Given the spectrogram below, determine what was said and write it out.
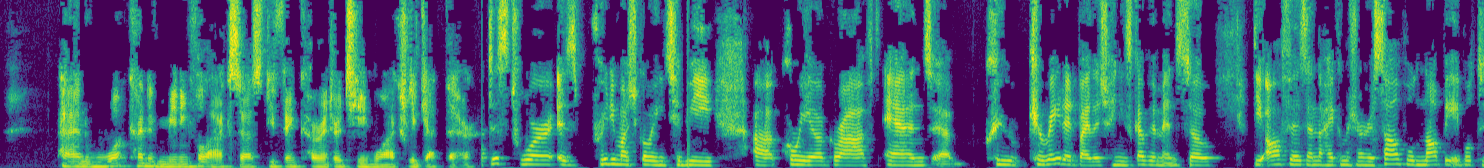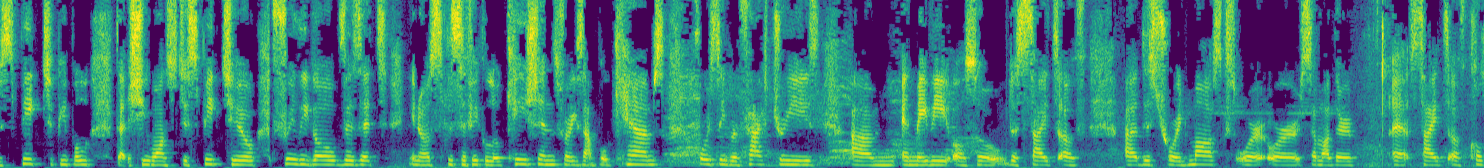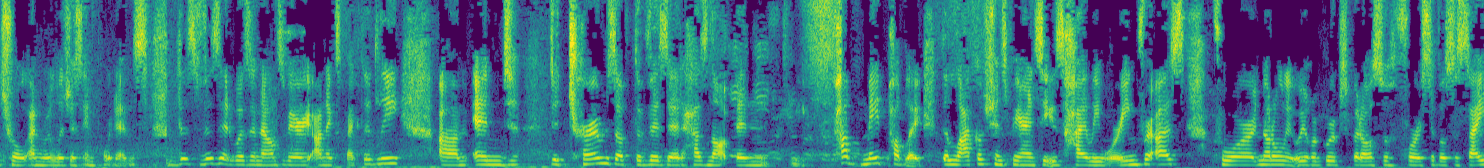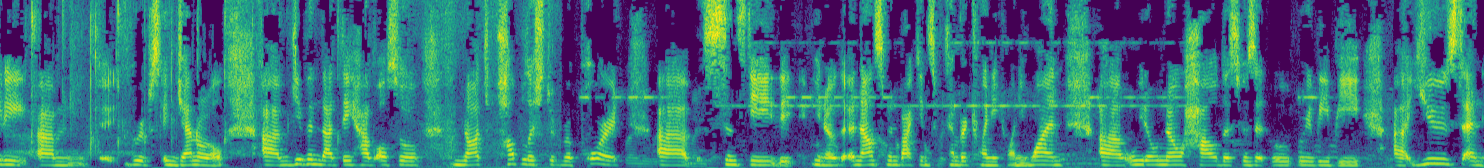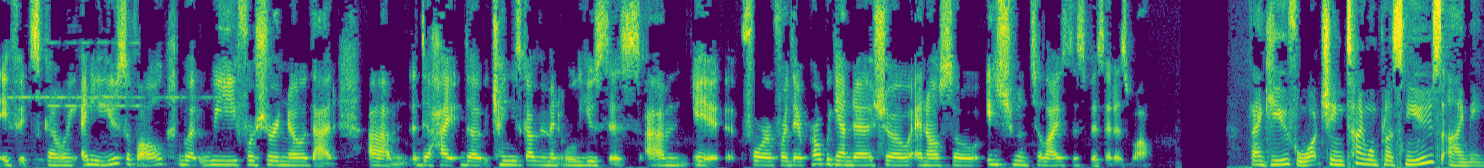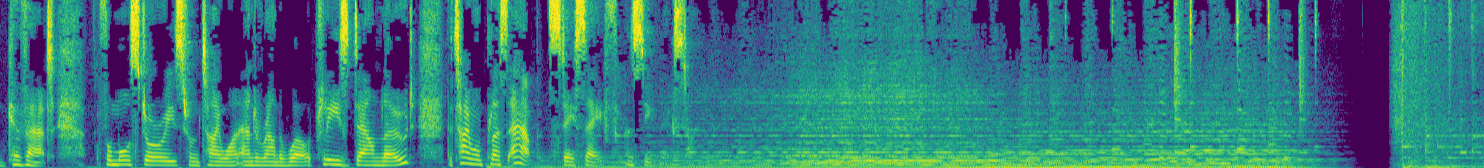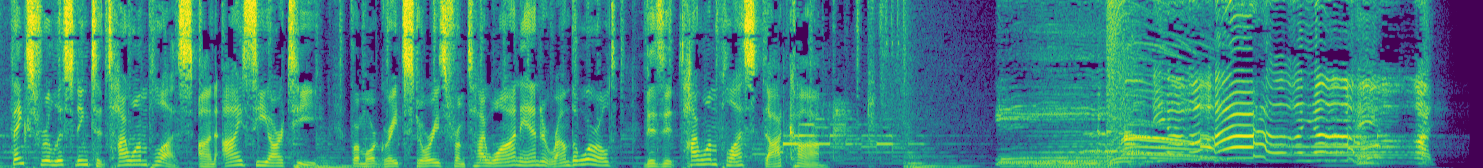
And what kind of meaningful access do you think her and her team will actually get there? This tour is pretty much going to be uh, choreographed and uh, curated by the Chinese government. So the office and the High Commissioner herself will not be able to speak to people that she wants to speak to, freely go visit, you know, specific locations, for example, camps, forced labor factories, um, and maybe also the sites of uh, destroyed mosques or, or some other uh, sites of cultural and religious importance. This visit was announced very unexpectedly, um, and the terms of the visit has not been pub- made public. The lack of transparency transparency is highly worrying for us, for not only Uyghur groups but also for civil society um, groups in general. Um, given that they have also not published a report uh, since the, the, you know the announcement back in September 2021, uh, we don't know how this visit will really be uh, used and if it's going any use of all. But we for sure know that um, the high, the Chinese government will use this um, for for their propaganda show and also instrumentalize this visit as well. Thank you for watching Taiwan Plus News. I'm Yi Kavat. For more stories from Taiwan and around the world, please download the Taiwan Plus app. Stay safe and see you next time. Thanks for listening to Taiwan Plus on ICRT. For more great stories from Taiwan and around the world, visit taiwanplus.com.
